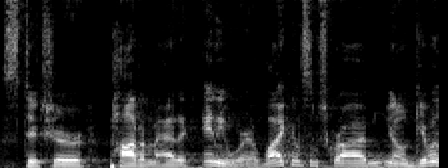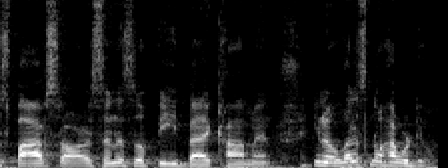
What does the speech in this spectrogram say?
Stitcher, Podomatic, anywhere. Like and subscribe. You know, give us five stars, send us a feedback comment. You know, let us know how we're doing.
